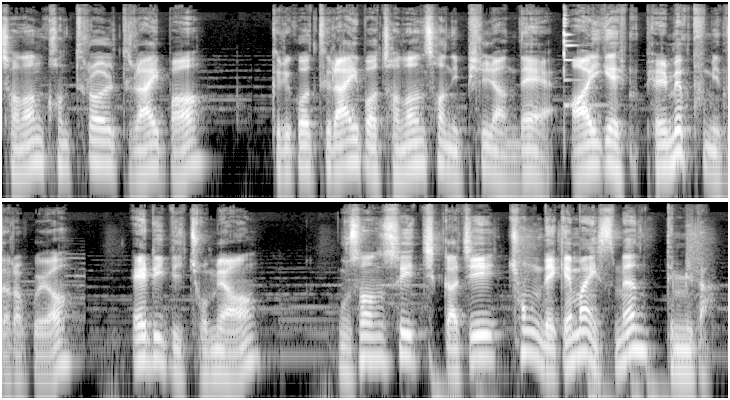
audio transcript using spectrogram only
전원 컨트롤 드라이버 그리고 드라이버 전원선이 필요한데 아 이게 별매품이더라고요. LED 조명, 무선 스위치까지 총 4개만 있으면 됩니다.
